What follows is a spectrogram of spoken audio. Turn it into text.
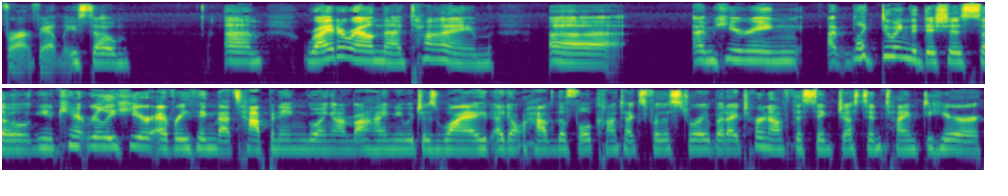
for our family. So um right around that time uh i'm hearing i'm like doing the dishes so you can't really hear everything that's happening going on behind me which is why I, I don't have the full context for the story but i turn off the sink just in time to hear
